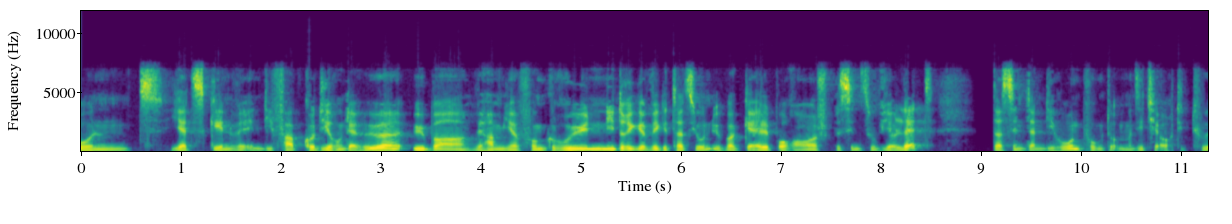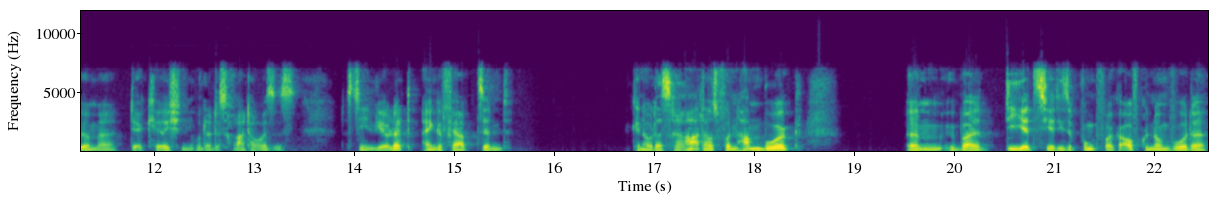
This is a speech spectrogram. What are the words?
Und jetzt gehen wir in die Farbkodierung der Höhe über. Wir haben hier von grün, niedrige Vegetation über gelb, orange bis hin zu violett. Das sind dann die hohen Punkte und man sieht hier auch die Türme der Kirchen oder des Rathauses, dass die in violett eingefärbt sind. Genau das Rathaus von Hamburg ähm, über die jetzt hier diese Punktfolge aufgenommen wurde,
